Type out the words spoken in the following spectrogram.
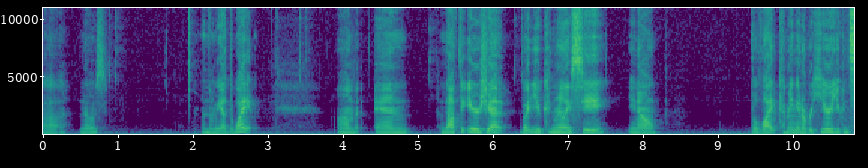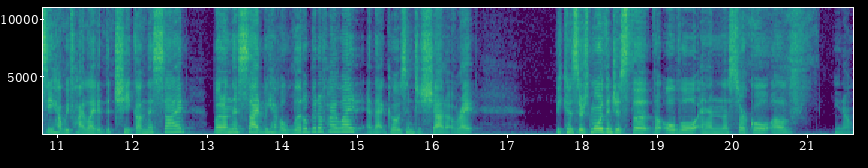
uh, nose. And then we add the white. Um, and not the ears yet, but you can really see, you know, the light coming in over here, you can see how we've highlighted the cheek on this side, but on this side we have a little bit of highlight and that goes into shadow, right? Because there's more than just the, the oval and the circle of, you know,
